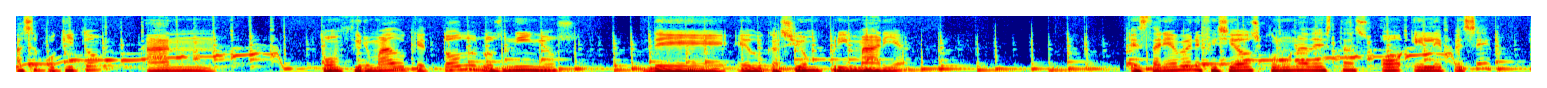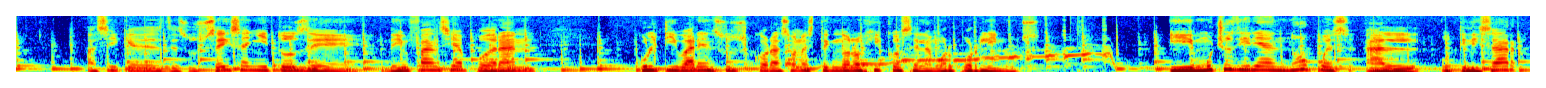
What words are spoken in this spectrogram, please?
hace poquito han confirmado que todos los niños de educación primaria estarían beneficiados con una de estas OLPC. Así que desde sus seis añitos de, infancia podrán cultivar en sus corazones tecnológicos el amor por Linux. Y muchos dirían, no, pues al utilizar,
